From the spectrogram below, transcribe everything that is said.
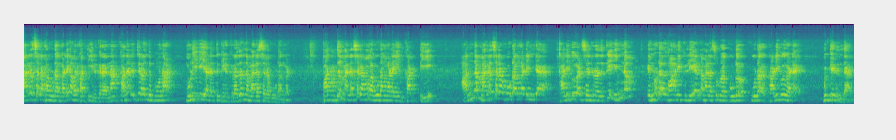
மலசலக கூடங்களை அவர் கட்டியிருக்கிறார். நான் கதவை திறந்து போனால் மொழிவியலத்துக்கு இருக்கிறது அந்த மலசல கூடங்கள் பத்து மலசலக கூடங்களையும் கட்டி அந்த மலசல கூடங்களின் கழிவுகள் செல்றதுக்கு இன்னும் என்னோட காணிக்குள்ளேயே அந்த மலசுட கூட கூட கழிவுகளை விட்டிருந்தார்.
